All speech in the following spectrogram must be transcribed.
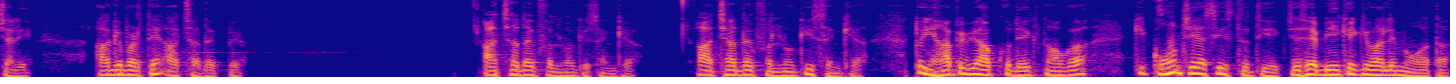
चलिए, आगे बढ़ते हैं आच्छादक पे। आच्छादक फलनों की संख्या। आच्छादक फलनों की संख्या। तो यहाँ पे भी आपको देखना होगा कि कौन सी ऐसी स्थिति है। जैसे अभी एक एक वाले में हुआ था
